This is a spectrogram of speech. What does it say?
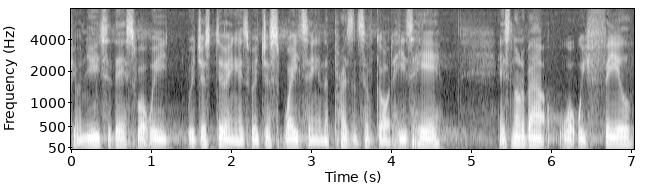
If you're new to this, what we, we're just doing is we're just waiting in the presence of God. He's here. It's not about what we feel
